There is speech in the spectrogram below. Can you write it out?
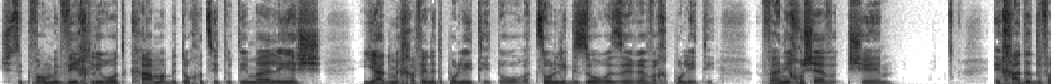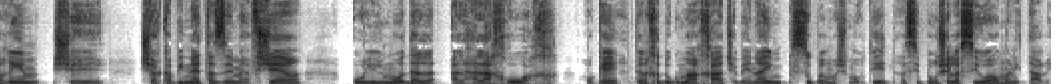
שזה כבר מביך לראות כמה בתוך הציטוטים האלה יש יד מכוונת פוליטית, או רצון לגזור איזה רווח פוליטי. ואני חושב שאחד הדברים ש, שהקבינט הזה מאפשר, הוא ללמוד על, על הלך רוח, אוקיי? אני אתן לך דוגמה אחת שבעיניי היא סופר משמעותית, הסיפור של הסיוע ההומניטרי.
